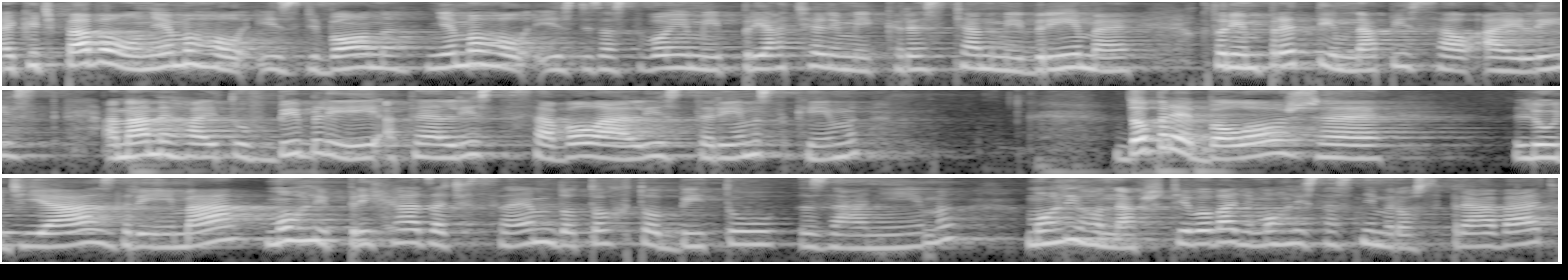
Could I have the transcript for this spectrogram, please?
Aj keď Pavol nemohol ísť von, nemohol ísť za svojimi priateľmi, kresťanmi v Ríme, ktorým predtým napísal aj list, a máme ho aj tu v Biblii, a ten list sa volá list rímským, dobré bolo, že ľudia z Ríma mohli prichádzať sem do tohto bytu za ním, mohli ho navštevovať, mohli sa s ním rozprávať,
